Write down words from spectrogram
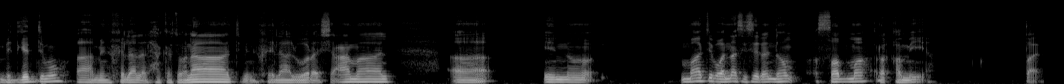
بتقدمه آه، من خلال الحكاثونات من خلال ورش عمل آه، إنه ما تبغى الناس يصير عندهم صدمة رقمية. طيب.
